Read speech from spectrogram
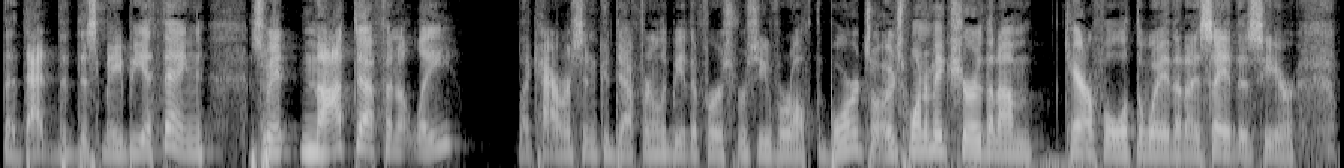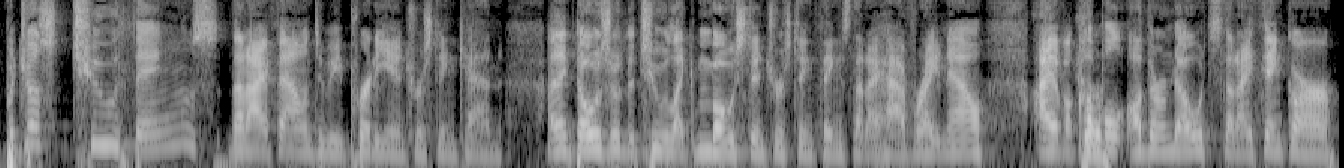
That that, that this may be a thing. So it not definitely. Like Harrison could definitely be the first receiver off the board. So I just want to make sure that I'm careful with the way that I say this here. But just two things that I found to be pretty interesting, Ken. I think those are the two like most interesting things that I have right now. I have a sure. couple other notes that I think are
